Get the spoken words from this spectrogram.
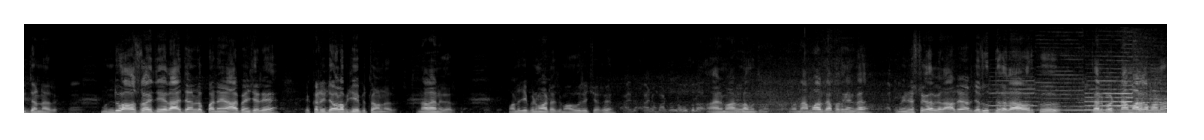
ఇది అన్నారు ముందు అవసరం అయితే రాజధానిలో పని ఆపాను సరే ఇక్కడ డెవలప్ చేపిస్తామన్నారు నారాయణ గారు. మొన్న చెప్పిన మాట అది మా ఊరు వచ్చారు. ఆయన మాటలు నమ్ముతున్నాం. మరి నమ్మాలి తప్పదు ఇంకా మినిస్టర్ గారు కదా ఆల్రెడీ జరుగుతుంది కదా వర్క్. దాన్ని బట్టి నమ్మాలిగా మనం.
